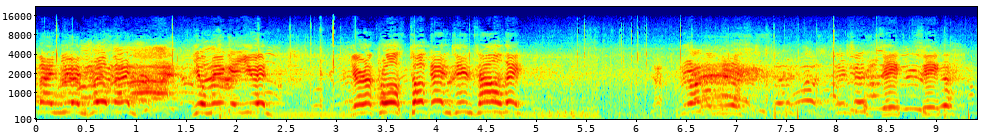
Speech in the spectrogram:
Drop in, Ewan, drop in. You'll make it, Ewan. You're across, tuck in, James Haldy. see.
